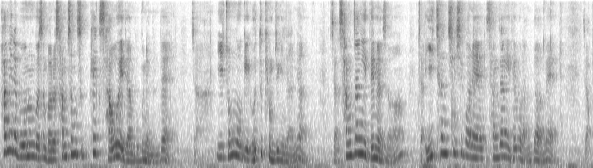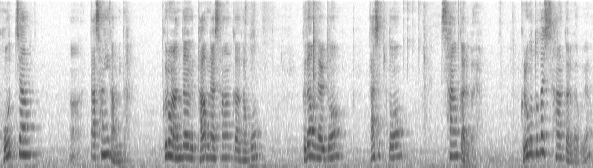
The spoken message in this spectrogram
화면에 보는 것은 바로 삼성 스펙 4호에 대한 부분이었는데 자, 이 종목이 어떻게 움직이냐면 자, 상장이 되면서 자, 2070원에 상장이 되고 난 다음에 자, 곧장 어, 따상이 갑니다. 그러고 난 다음날 상한가 가고 그 다음날도 다시 또 상한가를 가요. 그리고 또다시 상한가를 가고요.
